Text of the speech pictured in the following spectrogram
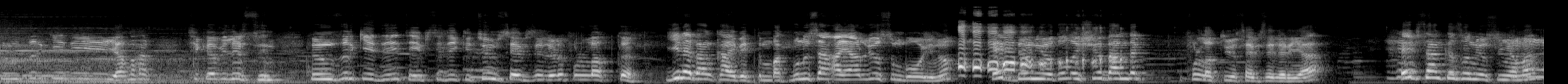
Hınzır kedi Yaman çıkabilirsin. Hınzır kedi tepsideki tüm sebzeleri fırlattı. Yine ben kaybettim bak bunu sen ayarlıyorsun bu oyunu. Hep dönüyor dolaşıyor ben de fırlatıyor sebzeleri ya. Hep sen kazanıyorsun Yaman.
